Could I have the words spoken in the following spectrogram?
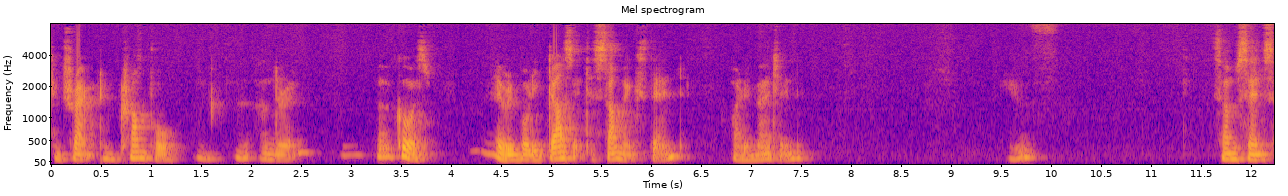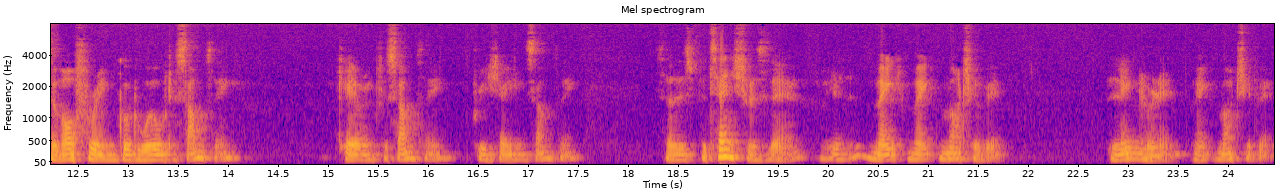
contract and crumple under it. But of course, everybody does it to some extent, I'd imagine. You know? some sense of offering goodwill to something, caring for something, appreciating something. So this potential is there. Make make much of it, linger in it, make much of it.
